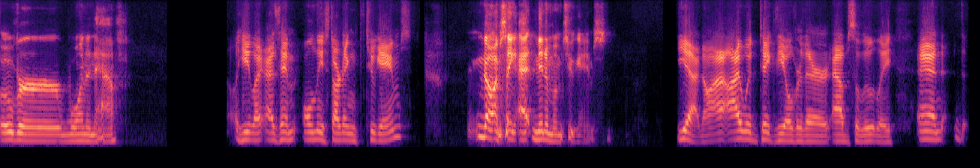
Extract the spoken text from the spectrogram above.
over one and a half. He like as him only starting two games. No, I'm saying at minimum two games. Yeah, no, I, I would take the over there absolutely. And th-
